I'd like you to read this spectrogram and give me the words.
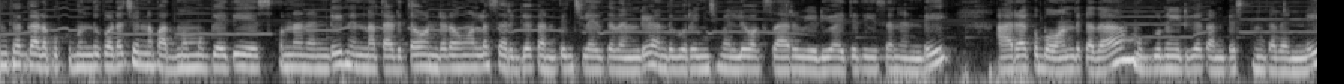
ఇంకా గడపకు ముందు కూడా చిన్న పద్మ ముగ్గు అయితే వేసుకున్నానండి. నిన్న తడితో ఉండడం వల్ల సరిగ్గా కనిపించలేదు కదండి. అందు గురించి మళ్ళీ ఒకసారి వీడియో అయితే తీసానండి. ఆరాక బాగుంది కదా ముగ్గు నీట్గా కనిపిస్తుంది కదండి.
